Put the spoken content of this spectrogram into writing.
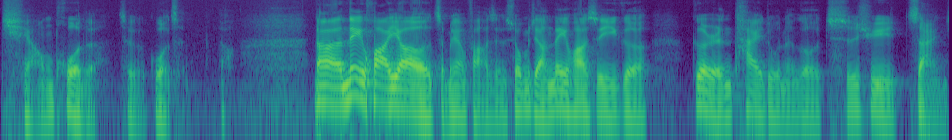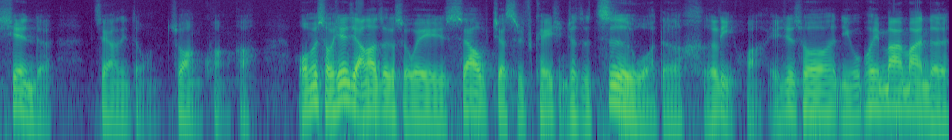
强迫的这个过程啊。那内化要怎么样发生？所以我们讲内化是一个个人态度能够持续展现的。这样一种状况哈，我们首先讲到这个所谓 self justification，就是自我的合理化，也就是说，你会慢慢的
